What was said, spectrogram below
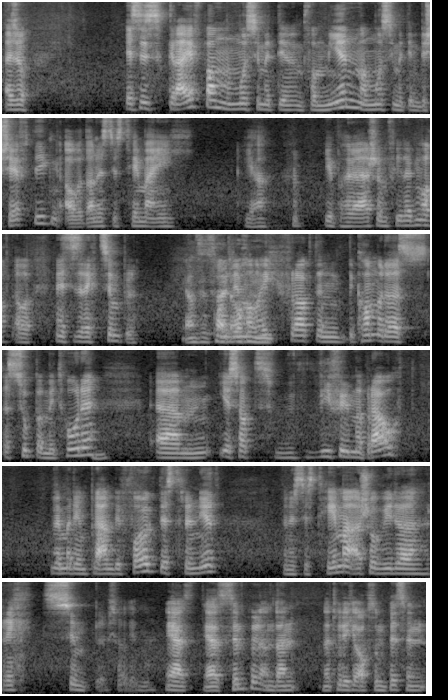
Also es ist greifbar, man muss sich mit dem informieren, man muss sich mit dem beschäftigen, aber dann ist das Thema eigentlich, ja, ich habe ja auch schon einen Fehler gemacht, aber dann ist es recht simpel. ja, und es ist Und halt wenn auch man euch fragt, dann bekommt man das eine super Methode. Mhm. Ähm, ihr sagt, wie viel man braucht. Wenn man den Plan befolgt, das trainiert, dann ist das Thema auch schon wieder recht simpel, sage ich mal. Ja, ja, ist simpel und dann natürlich auch so ein bisschen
